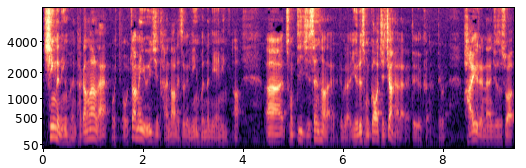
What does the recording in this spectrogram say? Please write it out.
新的灵魂，他刚刚来，我我专门有一集谈到了这个灵魂的年龄啊，呃，从低级升上来的，对不对？有的从高级降下来的都有可能，对不对？还有的呢，就是说。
